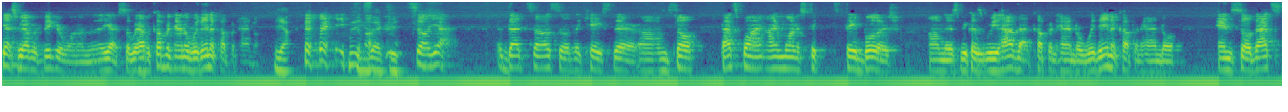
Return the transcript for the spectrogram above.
Yes, we have a bigger one on the yeah. So we have a cup and handle within a cup and handle. Yeah, right? so, exactly. So yeah, that's also the case there. Um, so that's why I want to stick, stay bullish on this because we have that cup and handle within a cup and handle, and so that's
